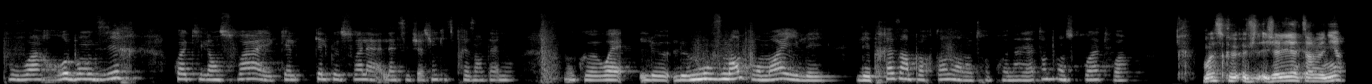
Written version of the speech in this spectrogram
pouvoir rebondir quoi qu'il en soit et quelle que soit la, situation qui se présente à nous. Donc euh, ouais, le, mouvement pour moi, il est, il est très important dans l'entrepreneuriat. T'en penses quoi, toi? Moi, ce que j'allais intervenir,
